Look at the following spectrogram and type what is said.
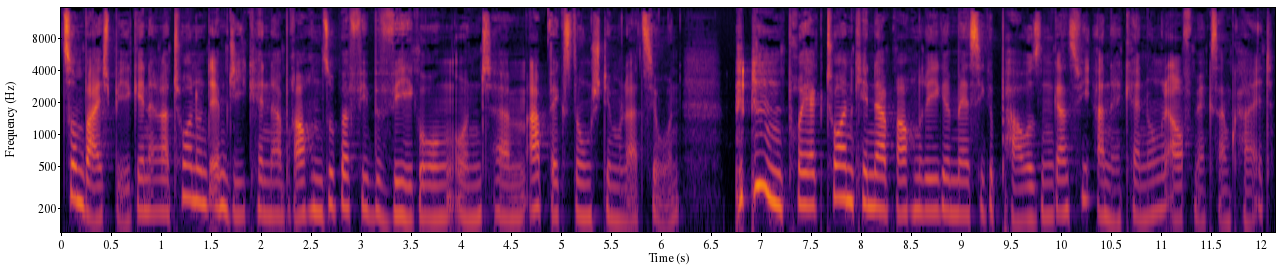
Zum Beispiel Generatoren und MG-Kinder brauchen super viel Bewegung und ähm, Abwechslung, Stimulation. Projektorenkinder brauchen regelmäßige Pausen, ganz viel Anerkennung und Aufmerksamkeit.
